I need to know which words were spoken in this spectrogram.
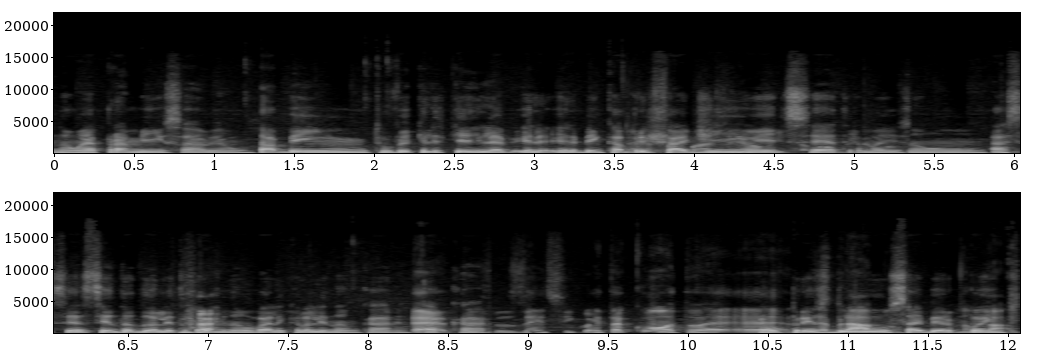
não é pra mim, sabe? É um- tá bem. Tu vê que ele, que ele, é, ele, ele é bem caprichadinho e etc, combina mas não. Ah, 60 doletas pra mim não vale aquilo ali, não, cara. É, tá caro. 250 conto é. É, o preço do brabo. Cyberpunk.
